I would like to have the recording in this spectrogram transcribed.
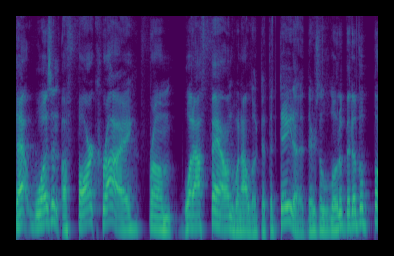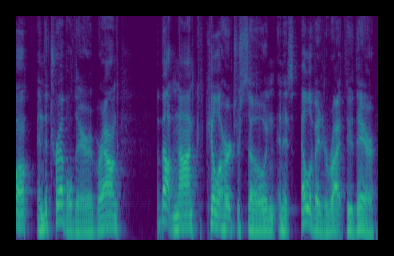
that wasn't a far cry from what I found when I looked at the data. There's a little bit of a bump in the treble there, around about nine kilohertz or so, and, and it's elevated right through there.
